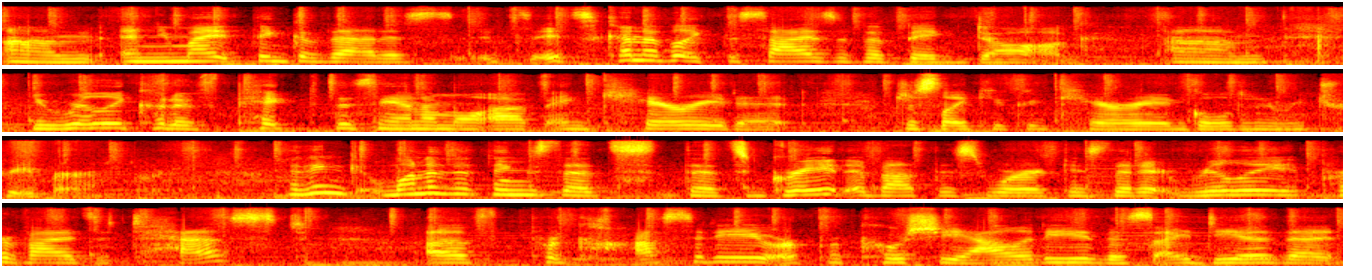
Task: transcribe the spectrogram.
Um, and you might think of that as, it's, it's, kind of like the size of a big dog. Um, you really could have picked this animal up and carried it just like you could carry a golden retriever. I think one of the things that's, that's great about this work is that it really provides a test of precocity or precociality, this idea that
